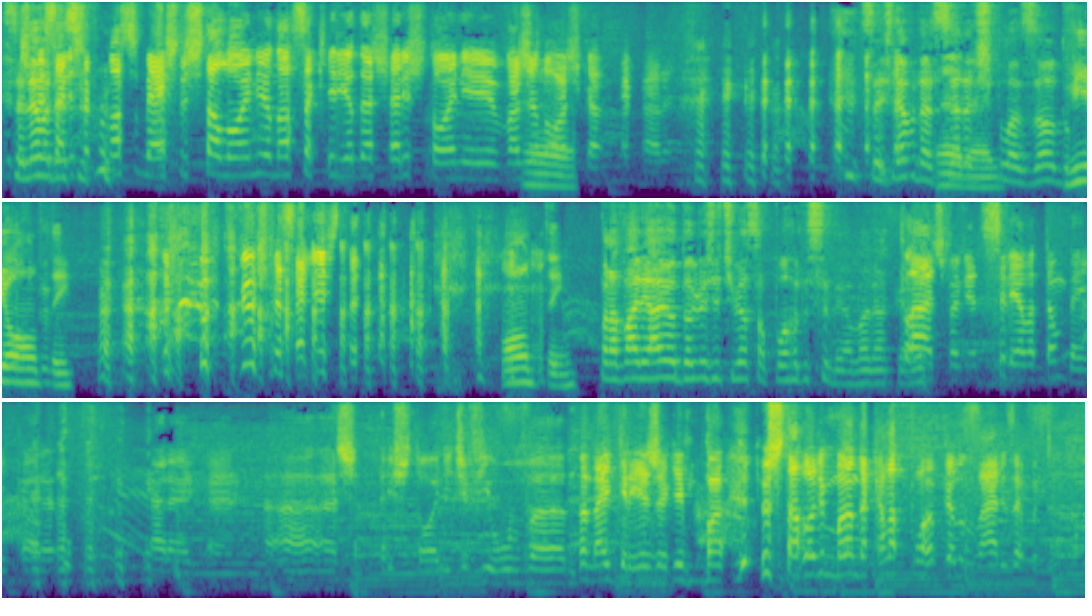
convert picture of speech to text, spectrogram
Você lembra Especialista desse com o nosso mestre Stallone e nossa querida Sherry Stone vaginóstica, né, cara? Vocês lembram da cena de velho. explosão do Vi ponto? ontem. Viu, especialista? Ontem. Pra variar, eu e o Douglas a gente viu essa porra do cinema, né, cara? Claro, a gente vai ver no cinema também, cara. O- Caralho, cara. A, a Sherry Stone de viúva na- igreja que o Stallone manda aquela porra pelos ares, é muito foda.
